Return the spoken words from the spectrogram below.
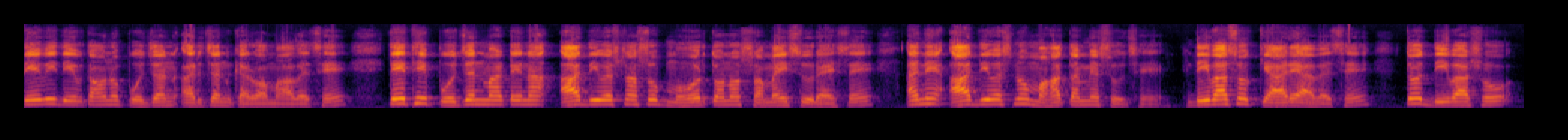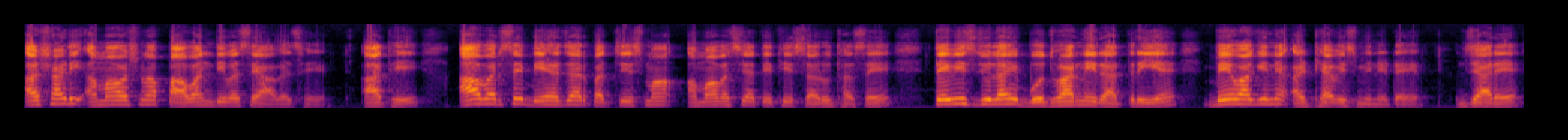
દેવી દેવતાઓનું પૂજન અર્ચન કરવામાં આવે છે? તેથી પૂજન માટેના આ દિવસના શુભ મુહૂર્તોનો સમય શું રહેશે અને આ દિવસનું મહાત્મ્ય શું છે? દિવાસો ક્યારે આવે છે? તો દિવાસો અષાઢી અમાવસના પાવન દિવસે આવે છે. આથી આ વર્ષે બે હજાર પચીસમાં અમાવસ્યા તિથિ શરૂ થશે. ત્રેવીસ જુલાઈ બુધવારની રાત્રિએ બે વાગીને અઠ્યાવીસ મિનિટે. જ્યારે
